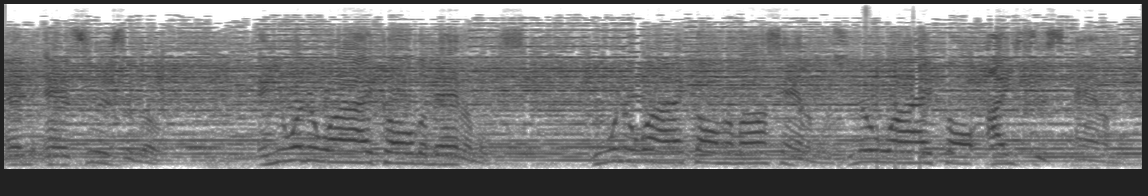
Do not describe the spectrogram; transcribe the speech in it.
And, and seriously though, and you wonder why I call them animals. You wonder why I call Hamas animals. You know why I call ISIS animals.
